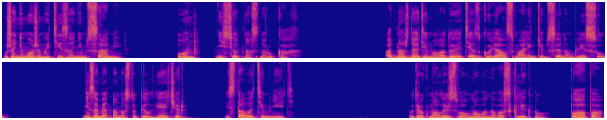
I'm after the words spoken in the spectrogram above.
уже не можем идти за Ним сами – он несет нас на руках. Однажды один молодой отец гулял с маленьким сыном в лесу. Незаметно наступил вечер, и стало темнеть. Вдруг малыш взволнованно воскликнул. «Папа,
